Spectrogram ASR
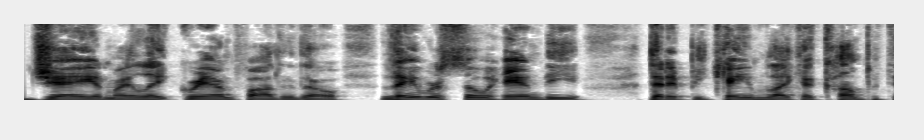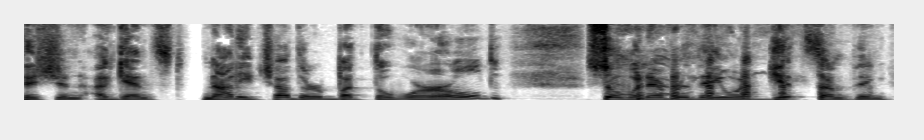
Jay and my late grandfather, though, they were so handy that it became like a competition against not each other but the world. So whenever they would get something,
